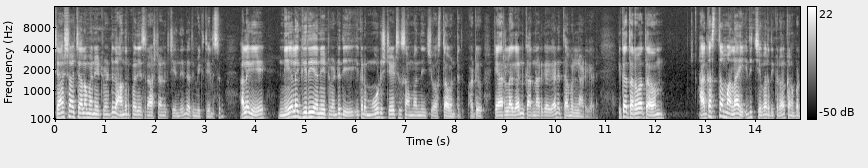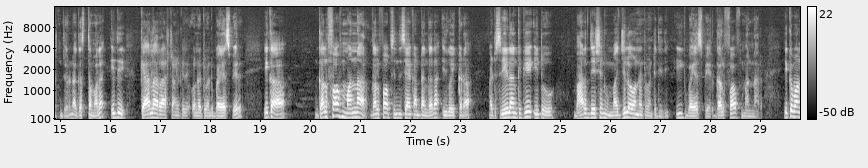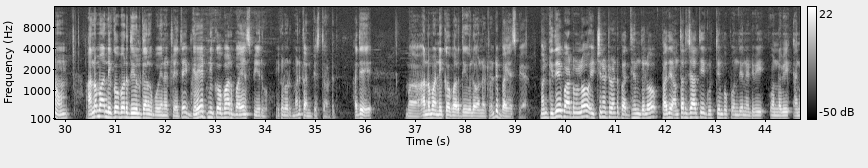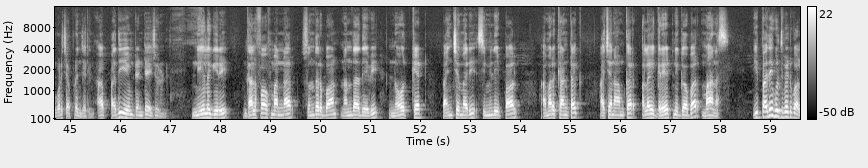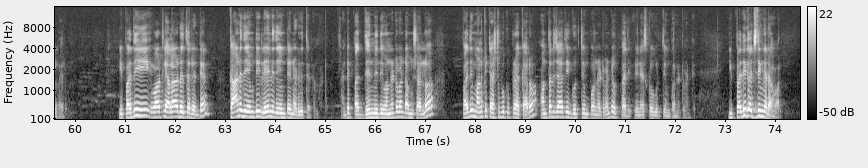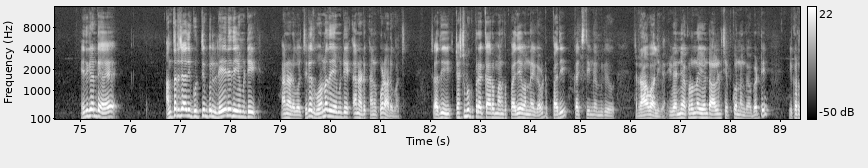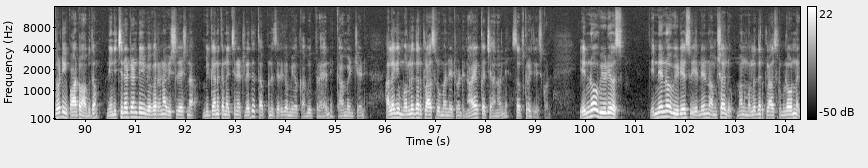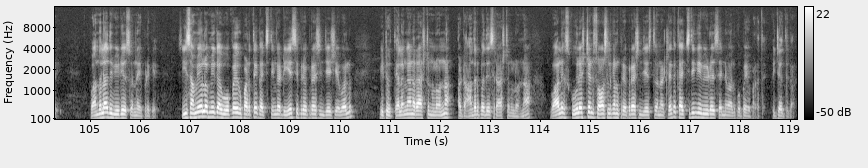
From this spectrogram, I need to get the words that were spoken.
శేషాచలం అనేటువంటిది ఆంధ్రప్రదేశ్ రాష్ట్రానికి చెందింది అది మీకు తెలుసు. అలాగే నీలగిరి అనేటువంటిది ఇక్కడ మూడు స్టేట్స్కి సంబంధించి వస్తూ ఉంటుంది. అటు కేరళ కానీ కర్ణాటక కానీ తమిళనాడు కానీ ఇక తర్వాత అగస్తమలై ఇది చివరిది ఇక్కడ కనపడుతుంది చూడండి. అగస్తమలై ఇది కేరళ రాష్ట్రానికి ఉన్నటువంటి బయోస్పియర్ ఇక gulf of Mannar gulf of Sindhu శాఖ అంటాం కదా ఇదిగో ఇక్కడ అటు శ్రీలంకకి ఇటు భారతదేశానికి మధ్యలో ఉన్నటువంటిది ఇది. ఈ బయోస్పియర్ గల్ఫ్ ఆఫ్ మన్నార్ ఇక మనం అండమాన్ నికోబార్ దీవులు కనుక పోయినట్లయితే గ్రేట్ నికోబార్ బయోస్పియరు ఇక్కడ ఒకటి మనకు కనిపిస్తూ ఉంటుంది. అది అండమాన్ నికోబార్ దీవులో ఉన్నటువంటి బయోస్పియర్ మనకి ఇదే పాఠంలో ఇచ్చినటువంటి పద్దెనిమిదిలో పది అంతర్జాతీయ గుర్తింపు పొందినటివి ఉన్నవి అని కూడా చెప్పడం జరిగింది. ఆ పది ఏమిటంటే చూడండి. నీలగిరి గల్ఫ్ ఆఫ్ మన్నార్ సుందర్బాన్ నందాదేవి నోర్కెట్ పంచమరి సిమ్లీపాల్ అమర్కంటక్ అచనాంకర్ అలాగే గ్రేట్ నికోబార్ మానస్. ఈ పది గుర్తుపెట్టుకోవాలి మీరు. ఈ పది వాటిలో ఎలా అడుగుతారంటే కానిది ఏమిటి లేనిది ఏంటి అని అడుగుతారు అనమాట అంటే పద్దెనిమిది ఉన్నటువంటి అంశాల్లో పది మనకి టెక్స్ట్ బుక్ ప్రకారం అంతర్జాతీయ గుర్తింపు ఉన్నటువంటి పది యునెస్కో గుర్తింపు ఉన్నటువంటి. ఈ పది ఖచ్చితంగా రావాలి. ఎందుకంటే అంతర్జాతీయ గుర్తింపు లేనిది ఏమిటి అని అడగవచ్చు లేదు ఉన్నది ఏమిటి అని అడగ అని కూడా అడగవచ్చు సో అది టెక్స్ట్ బుక్ ప్రకారం మనకు పదే ఉన్నాయి కాబట్టి పది ఖచ్చితంగా మీకు రావాలి ఇవన్నీ. ఇవన్నీ అక్కడ ఉన్న ఏంటో ఆల్రెడీ చెప్పుకున్నాం కాబట్టి ఇక్కడతోటి ఈ పాఠం అబుదాం నేను ఇచ్చినటువంటి వివరణ విశ్లేషణ మీకు కనుక నచ్చినట్లయితే తప్పనిసరిగా మీ యొక్క అభిప్రాయాన్ని కామెంట్ చేయండి. అలాగే మురళీధర్ క్లాస్ రూమ్ అనేటువంటి నా యొక్క ఛానల్ని సబ్స్క్రైబ్ చేసుకోండి. ఎన్నో వీడియోస్ ఎన్నెన్నో వీడియోస్ ఎన్నెన్నో అంశాలు మన మురళీధర్ క్లాస్ రూమ్లో ఉన్నవి. వందలాది వీడియోస్ ఉన్నాయి ఇప్పటికే. ఈ సమయంలో మీకు అవి ఉపయోగపడితే ఖచ్చితంగా డిఎస్సి ప్రిపరేషన్ చేసేవాళ్ళు ఇటు తెలంగాణ రాష్ట్రంలో ఉన్న అటు ఆంధ్రప్రదేశ్ రాష్ట్రంలో ఉన్న వాళ్ళకి స్కూల్ అసిస్టెంట్ సోషల్ కనుక ప్రిపరేషన్ చేస్తున్నట్లయితే ఖచ్చితంగా ఈ వీడియోస్ అన్ని వాళ్ళకి ఉపయోగపడతాయి. విద్యార్థులు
